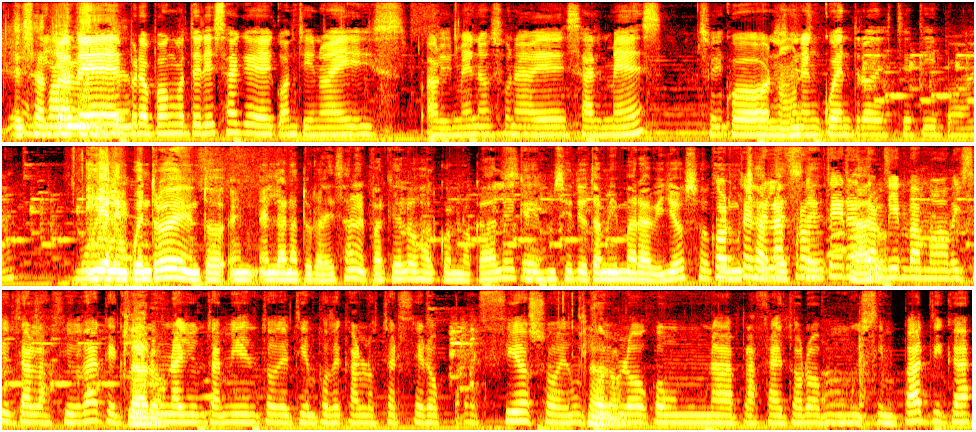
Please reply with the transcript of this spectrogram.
Sí, Yo te propongo, Teresa, que continuéis al menos una vez al mes con un encuentro de este tipo. ¿eh? Y el encuentro en, la naturaleza, en el Parque de los Locales, que es un sitio también maravilloso. Cortes que muchas de la frontera, también vamos a visitar la ciudad, que tiene un ayuntamiento de tiempo de Carlos III precioso, es un pueblo con una plaza de toros muy simpática,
